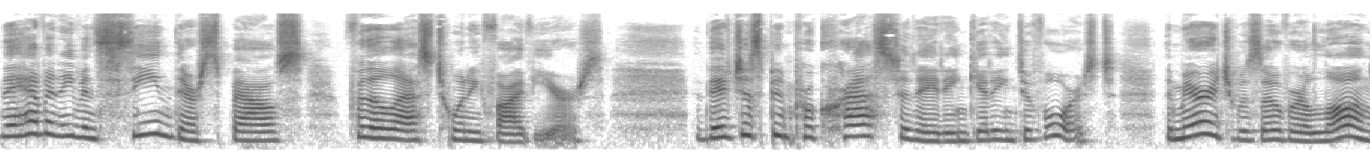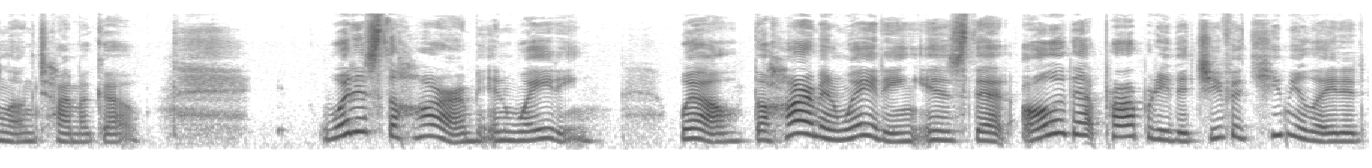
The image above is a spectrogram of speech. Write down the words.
and they haven't even seen their spouse for the last 25 years. They've just been procrastinating getting divorced. The marriage was over a long, long time ago. What is the harm in waiting? Well, the harm in waiting is that all of that property that you've accumulated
